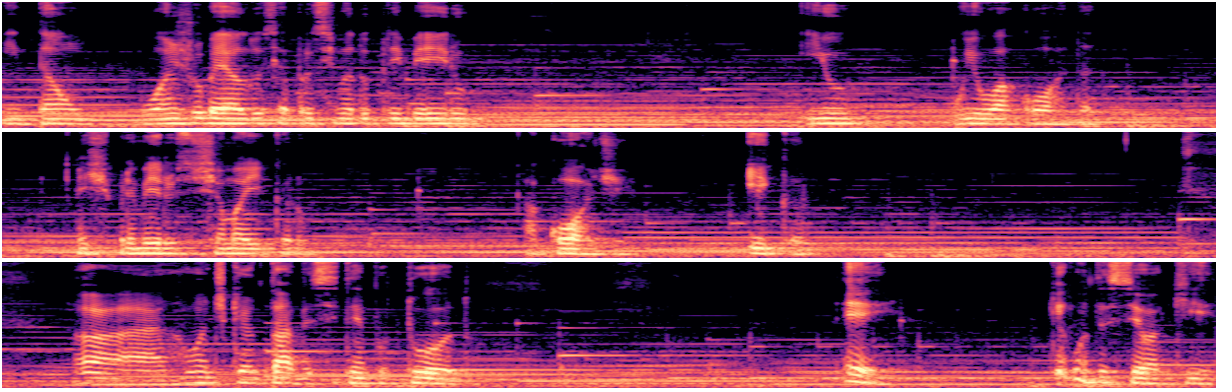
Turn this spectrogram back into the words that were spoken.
Então o anjo belo se aproxima do primeiro e o Will acorda. Este primeiro se chama Ícaro. Acorde, Ícaro. Ah, onde que eu tava esse tempo todo? Ei, o que aconteceu aqui?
